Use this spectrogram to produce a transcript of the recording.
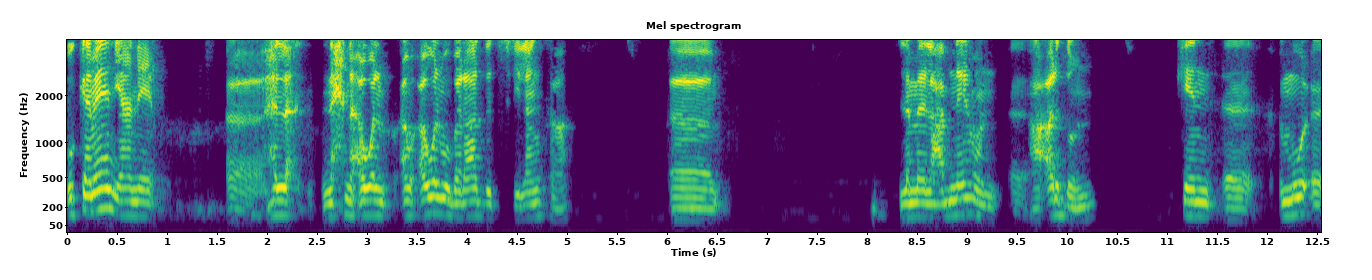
وكمان يعني آه، هلا نحن أول أول مباراة ضد سريلانكا آه، لما لعبناهم آه، على أرضهم كان امور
